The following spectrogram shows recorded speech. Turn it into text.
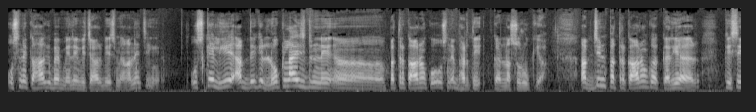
उसने कहा कि भाई मेरे विचार भी इसमें आने चाहिए। उसके लिए अब देखिए लोकलाइज्ड ने पत्रकारों को उसने भर्ती करना शुरू किया। अब जिन पत्रकारों का करियर किसी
